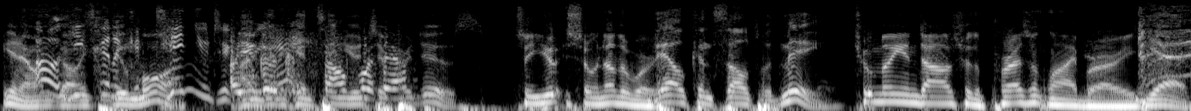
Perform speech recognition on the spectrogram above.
You know, Oh, I'm going he's to do more. continue to I'm gonna going to consult continue with to them? produce. So you so in other words, They'll consult with me. two million dollars for the present library, Yes.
